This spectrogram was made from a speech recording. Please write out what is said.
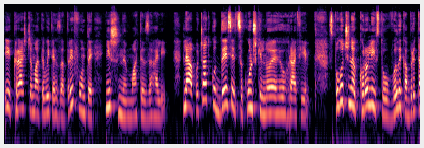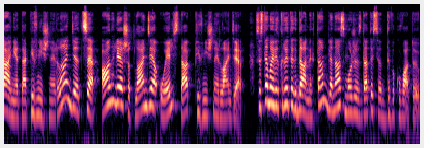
і краще мати витяг за 3 фунти, ніж не мати взагалі. Для початку 10 секунд шкільної географії. Сполучене Королівство, Велика Британія та Північна Ірландія це Англія, Шотландія, Уельс та Північна Ірландія. Система відкритих даних там для нас може здатися дивакуватою.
